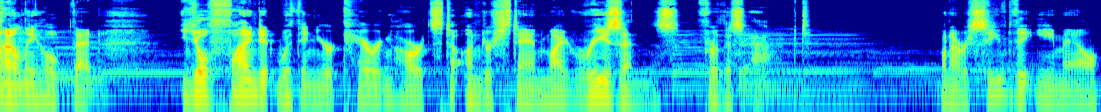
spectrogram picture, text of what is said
I only hope that you'll find it within your caring hearts to understand my reasons for this act. When I received the email,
